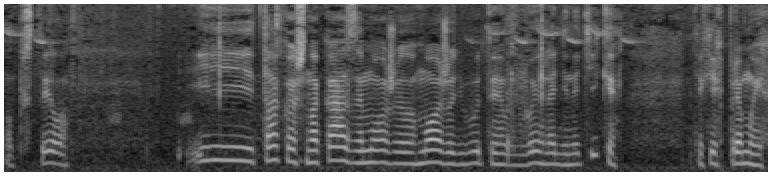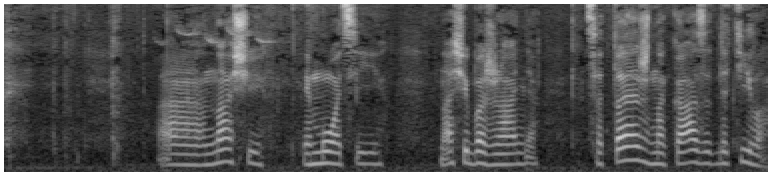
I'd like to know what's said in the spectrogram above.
опустило. І також накази можу, можуть бути в вигляді не тільки таких прямих, а наші емоції, наші бажання це теж накази для тіла.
